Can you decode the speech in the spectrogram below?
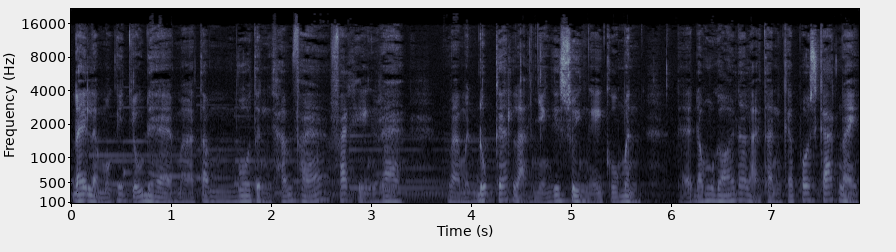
Đây là một cái chủ đề mà Tâm vô tình khám phá, phát hiện ra và mình đúc kết lại những cái suy nghĩ của mình để đóng gói nó lại thành cái postcard này.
